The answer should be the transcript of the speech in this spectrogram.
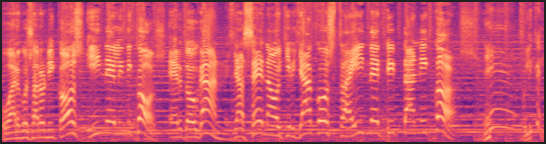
Ο Αργοσαρονικός είναι ελληνικός. Ερντογάν, για σένα ο Κυριάκος θα είναι τιτανικός. Ε, πολύ καλή.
